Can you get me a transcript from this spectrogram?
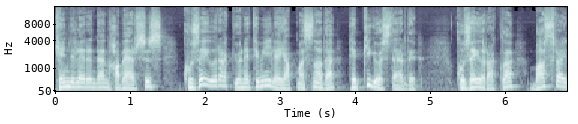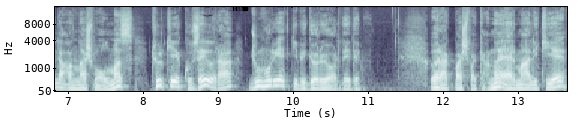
kendilerinden habersiz Kuzey Irak yönetimiyle yapmasına da tepki gösterdi. Kuzey Irak'la Basra ile anlaşma olmaz, Türkiye Kuzey Irak'ı Cumhuriyet gibi görüyor dedi. Irak Başbakanı El Maliki'ye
